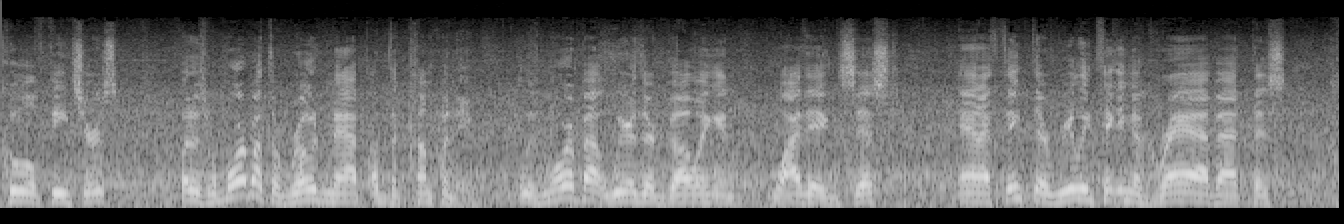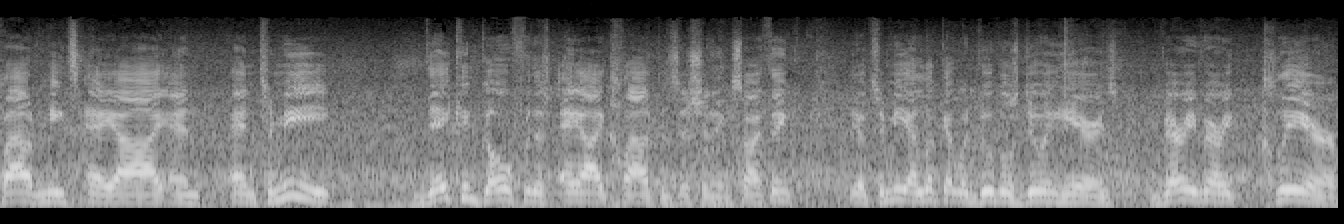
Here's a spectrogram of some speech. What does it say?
cool features, but it was more about the roadmap of the company. It was more about where they're going and why they exist. And I think they're really taking a grab at this cloud meets AI, and, and to me, they could go for this AI cloud positioning. So I think, you know, to me, I look at what Google's doing here is very, very clear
